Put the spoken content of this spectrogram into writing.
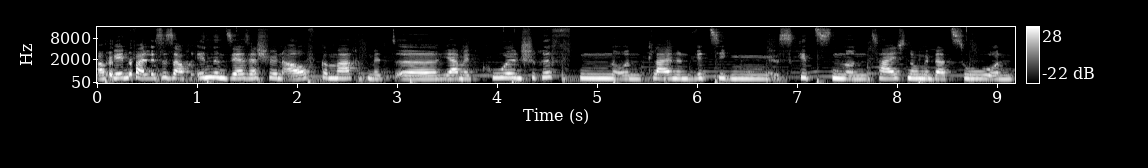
Auf jeden Fall ist es auch innen sehr, sehr schön aufgemacht mit, äh, ja, mit coolen Schriften und kleinen witzigen Skizzen und Zeichnungen dazu und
